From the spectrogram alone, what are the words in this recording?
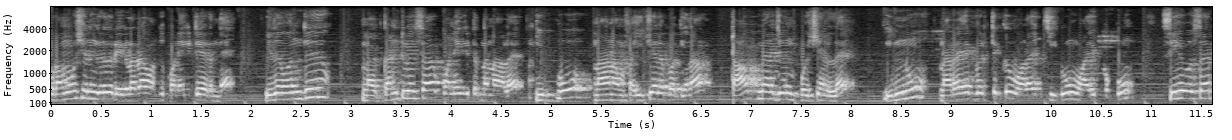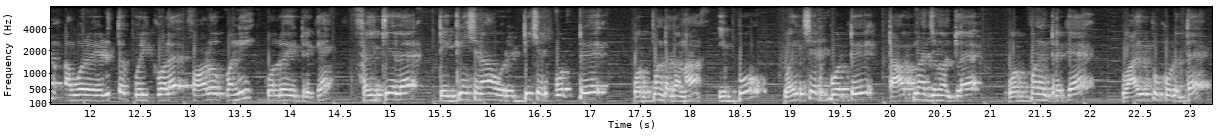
ப்ரொமோஷனுங்கிறது ரெகுலராக வந்து பண்ணிக்கிட்டே இருந்தேன். இதை வந்து நான் கண்டினியூஸாக பண்ணிக்கிட்டு இருந்தனால இப்போ நான் நம்ம ஃபைவ் கேல பார்த்தீங்கன்னா டாப் மேனேஜ்மெண்ட் பொசிஷனில் இன்னும் நிறைய பேர்த்துக்கு வளர்ச்சிக்கும் வாய்ப்புக்கும் சிஓ சார் நான் ஒரு எடுத்த குறிக்கோளை ஃபாலோ பண்ணி கொண்டு போயிட்டு இருக்கேன். ஃபைவ் கேல டெக்னீஷியனாக ஒரு டிஷர்ட் போட்டு ஒர்க் பண்ணுறதுன்னா இப்போ ஒயிட் ஷர்ட் போட்டு டாப் மேனேஜ்மெண்ட்டில் ஒர்க் பண்ணிட்டு இருக்க வாய்ப்பு கொடுத்த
